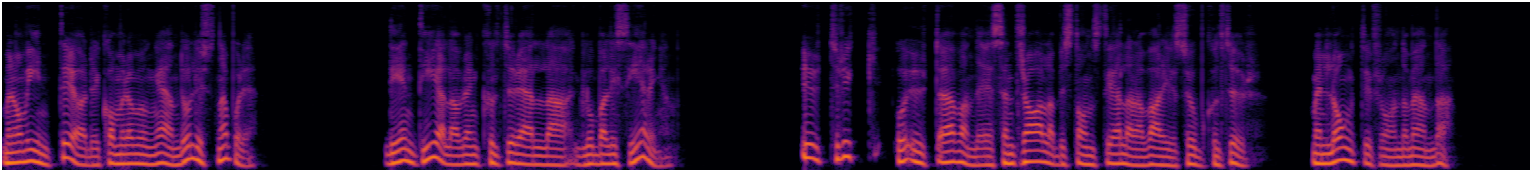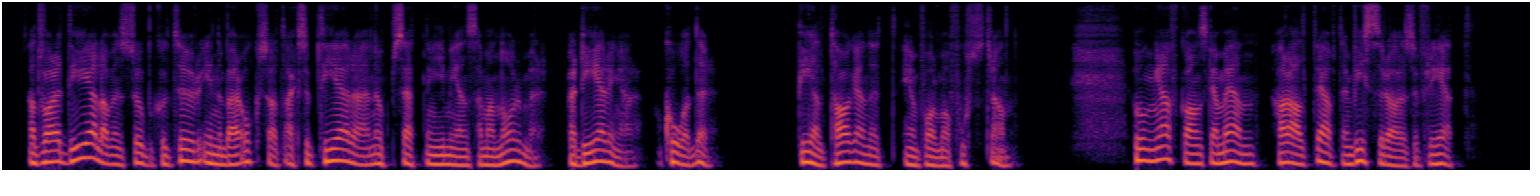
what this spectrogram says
Men om vi inte gör det kommer de unga ändå att lyssna på det. Det är en del av den kulturella globaliseringen. Uttryck och utövande är centrala beståndsdelar av varje subkultur, men långt ifrån de enda. Att vara del av en subkultur innebär också att acceptera en uppsättning gemensamma normer, värderingar och koder. Deltagandet är en form av fostran. Unga afghanska män har alltid haft en viss rörelsefrihet.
